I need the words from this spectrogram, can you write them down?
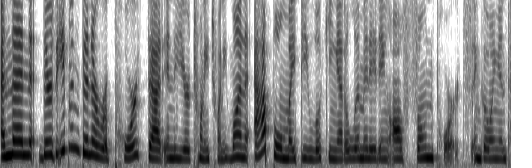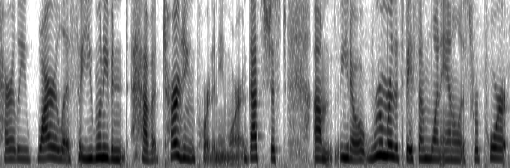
And then there's even been a report that in the year 2021, Apple might be looking at eliminating all phone ports and going entirely wireless. So you won't even have a charging port anymore. That's just um, you know, a rumor that's based on one analyst report.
